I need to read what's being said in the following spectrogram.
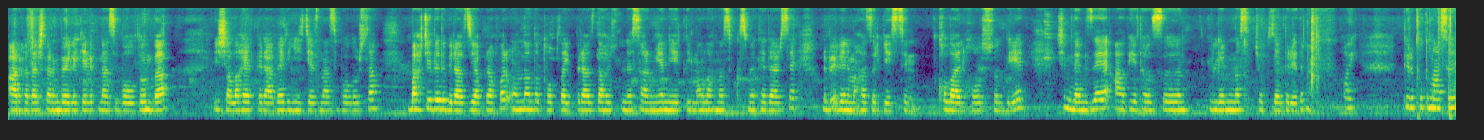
Arkadaşlarım böyle gelip nasip olduğunda inşallah hep beraber yiyeceğiz nasip olursa. Bahçede de biraz yaprak var. Ondan da toplayıp biraz daha üstüne sarmaya niyetliyim. Allah nasip kısmet ederse. Hani böyle elime hazır geçsin. Kolaylık olsun diye. Şimdiden bize afiyet olsun. Güllerim nasıl çok güzel duruyor değil mi? Ay tripodum Asel.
